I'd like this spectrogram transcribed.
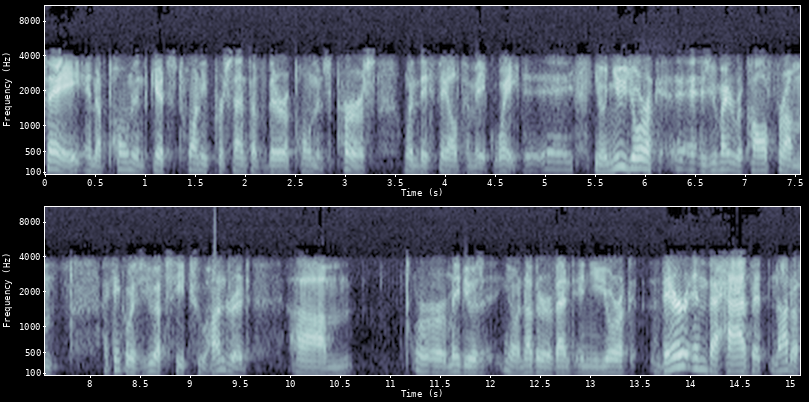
say an opponent gets 20% of their opponent's purse when they fail to make weight. Eh, you know, New York, as you might recall from, I think it was UFC 200, um, or, or maybe it was you know another event in New York. They're in the habit not of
